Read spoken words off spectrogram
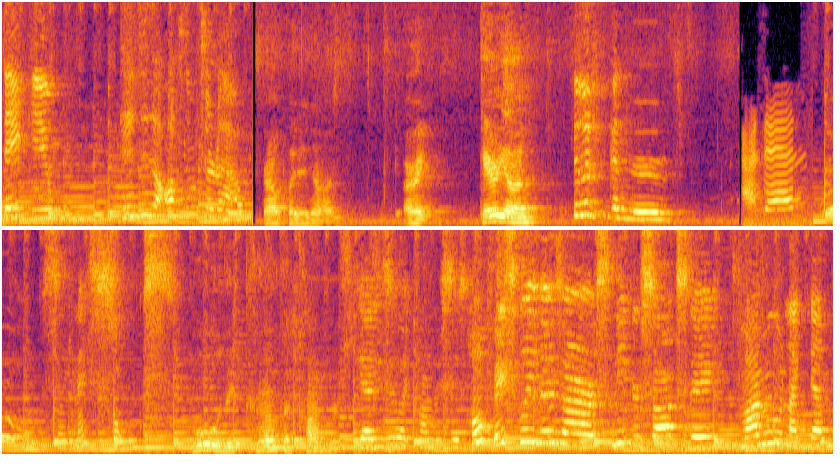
Thank you. This is an awesome turtle house. I'll put it on. Alright, carry on. You look like a nerd. And then, ooh, some nice socks. Ooh, they kind of look like Converse. Yeah, these are like Converses. Oh, basically, those are our sneaker socks. They, mommy would like them.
